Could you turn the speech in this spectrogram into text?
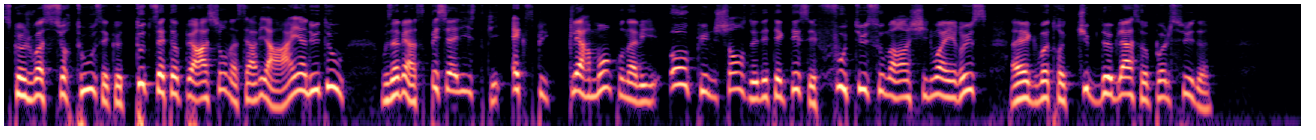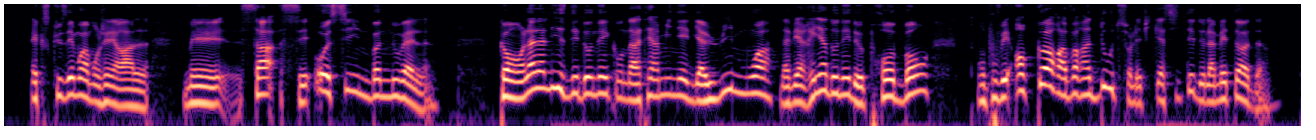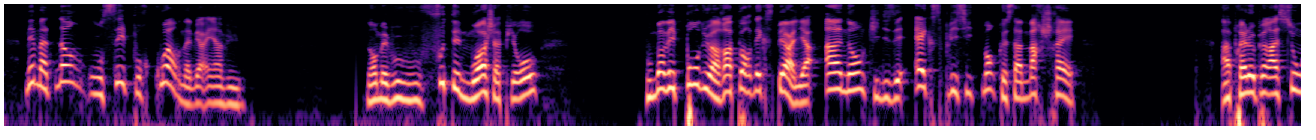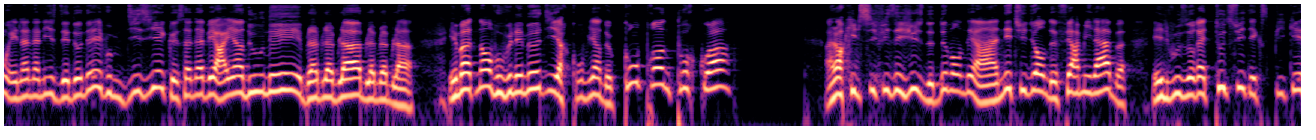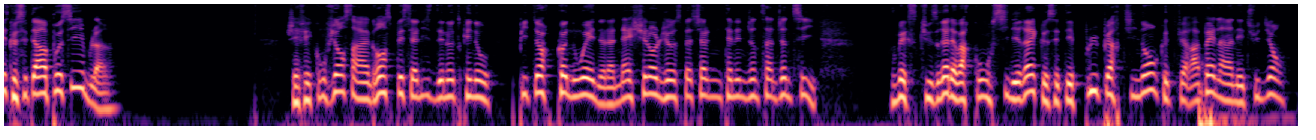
Ce que je vois surtout, c'est que toute cette opération n'a servi à rien du tout. Vous avez un spécialiste qui explique clairement qu'on n'avait aucune chance de détecter ces foutus sous-marins chinois et russes avec votre cube de glace au pôle sud. Excusez-moi mon général, mais ça c'est aussi une bonne nouvelle. Quand l'analyse des données qu'on a terminée il y a 8 mois n'avait rien donné de probant, on pouvait encore avoir un doute sur l'efficacité de la méthode. Mais maintenant, on sait pourquoi on n'avait rien vu. Non mais vous vous foutez de moi, Shapiro Vous m'avez pondu un rapport d'expert il y a un an qui disait explicitement que ça marcherait. Après l'opération et l'analyse des données, vous me disiez que ça n'avait rien donné, blablabla, blablabla. Et maintenant, vous venez me dire qu'on vient de comprendre pourquoi? Alors qu'il suffisait juste de demander à un étudiant de Fermilab et il vous aurait tout de suite expliqué que c'était impossible. J'ai fait confiance à un grand spécialiste des neutrinos, Peter Conway de la National Geospatial Intelligence Agency. Vous m'excuserez d'avoir considéré que c'était plus pertinent que de faire appel à un étudiant.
